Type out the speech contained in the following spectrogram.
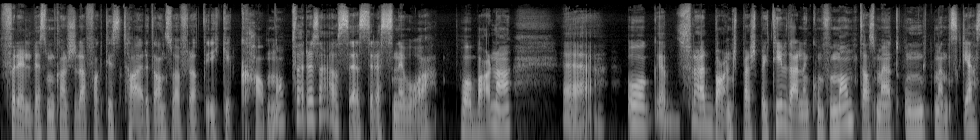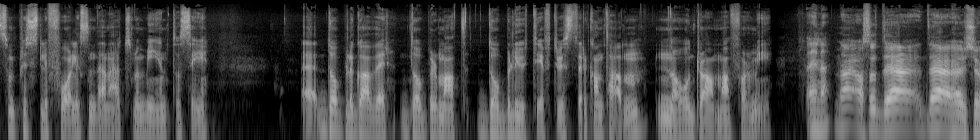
foreldre som kanskje da faktisk tar et ansvar for at de ikke kan oppføre seg, og se stressnivået på barna. Eh, og fra et barns perspektiv, det er en konfirmant da, som er et ungt menneske, som plutselig får liksom den autonomien til å si doble gaver, dobbel mat, dobbel utgift hvis dere kan ta den. No drama for me. Nei, altså det, det høres jo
